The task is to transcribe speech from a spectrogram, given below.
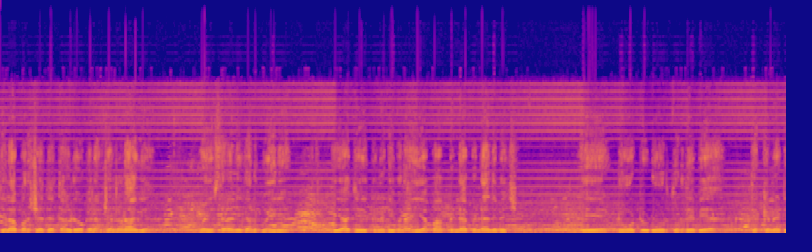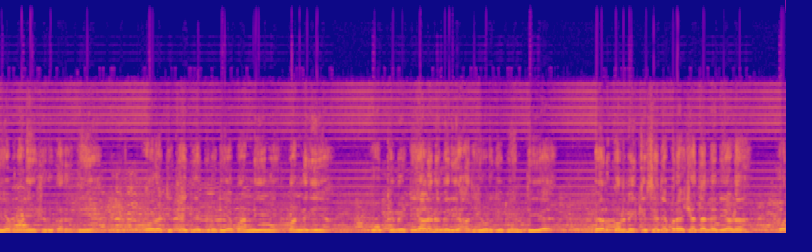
ਜ਼ਿਲ੍ਹਾ ਪਰਿਸ਼ਦ ਦੇ ਤਗੜੇ ਹੋ ਕੇ ਇਲੈਕਸ਼ਨ ਲੜਾਂਗੇ, ਕੋਈ ਇਸ ਤਰ੍ਹਾਂ ਦੀ ਗੱਲ ਕੋਈ ਨਹੀਂ। ਇਹ ਅੱਜ ਇਹ ਕਮੇਟੀ ਬਣਾਈ ਆਪਾਂ ਪਿੰਡਾਂ ਪਿੰਡਾਂ ਦੇ ਵਿੱਚ ਇਹ ਡੋਰ ਟੂ ਡੋਰ ਤੁਰਦੇ ਪਏ ਆ ਤੇ ਕਮੇਟੀਆਂ ਬਣਾਉਣੀਆਂ ਸ਼ੁਰੂ ਕਰ ਦਿੱਤੀਆਂ। ਔਰ ਜਿੱਥੇ ਜਿੱਥੇ ਕਮੇਟੀਆਂ ਬਣਨੀਆਂ ਨੇ, ਬਣਨਗੀਆਂ ਉਹ ਕਮੇਟੀ ਵਾਲਿਆਂ ਨੂੰ ਮੇਰੀ ਹੱਥ ਜੋੜ ਕੇ ਬੇਨਤੀ ਹੈ, ਬਿਲਕੁਲ ਵੀ ਕਿਸੇ ਦੇ ਪ੍ਰੈਸ਼ਰ ਥੱਲੇ ਨਹੀਂ ਆਣਾ ਔਰ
